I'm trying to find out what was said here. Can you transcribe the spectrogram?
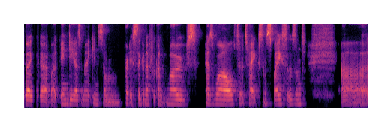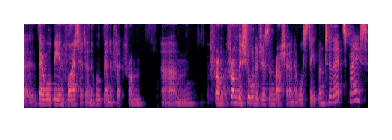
bigger, but India's making some pretty significant moves as well to take some spaces, and uh, they will be invited and they will benefit from um, from from the shortages in Russia, and it will step into that space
